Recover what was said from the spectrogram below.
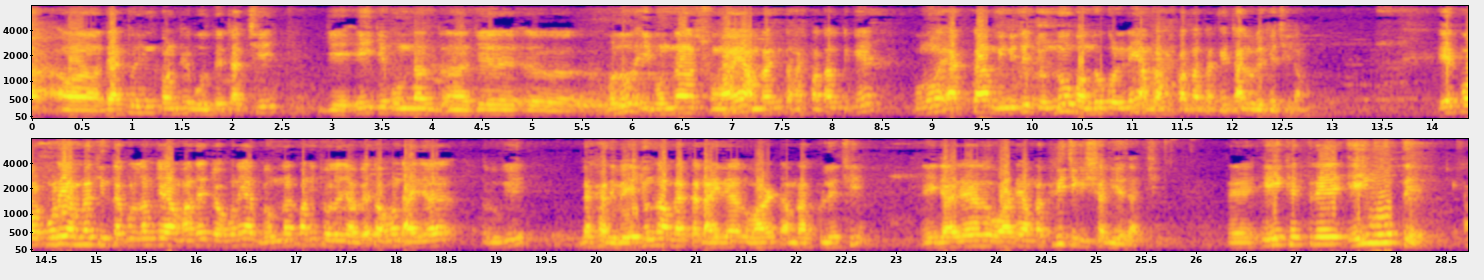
দায়িত্বহীন কণ্ঠে বলতে চাচ্ছি যে এই যে বন্যা যে হলো, এই বন্যার সময়ে আমরা কিন্তু হাসপাতালটিকে কোনো একটা মিনিটের জন্য বন্ধ করে নেই, আমরা হাসপাতালটাকে চালু রেখেছিলাম। এরপর পরে আমরা চিন্তা করলাম যে আমাদের যখনই আর বন্যার পানি চলে যাবে, তখন ডায়রিয়া রুগী দেখা দিবে। এই জন্য আমরা একটা ডায়রিয়াল ওয়ার্ড আমরা খুলেছি। এই ডায়রিয়াল ওয়ার্ডে আমরা ফ্রি চিকিৎসা দিয়ে যাচ্ছি। এই ক্ষেত্রে এই মুহূর্তে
